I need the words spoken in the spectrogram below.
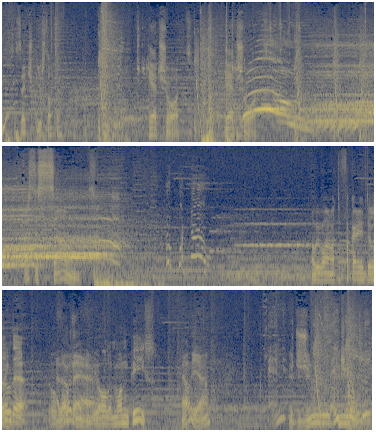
Is this HP or something? Headshot. Headshot. What's the sound? Oh, what now? Obi-Wan, what the fuck are you doing? Hello there. So Hello there. To be all in one piece. Hell yeah. Ben? The Jin- Ben Kenobi?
